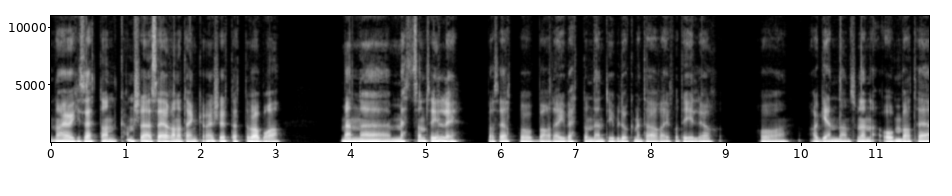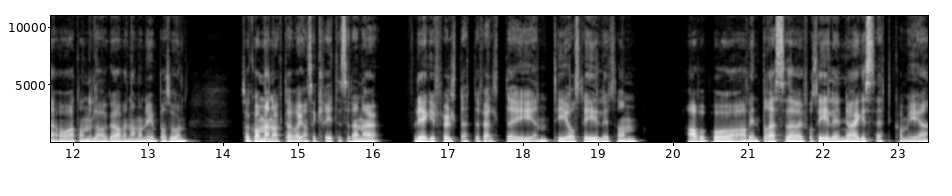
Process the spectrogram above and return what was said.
Nå har jeg jo ikke sett den, kanskje jeg ser den og tenker 'oi, shit, dette var bra, men uh, mest sannsynlig, basert på bare det jeg vet om den type dokumentarer fra tidligere, og agendaen som den åpenbart har, og at han er laga av en anonym person, så kommer jeg nok til å være ganske kritisk til den òg, fordi jeg har fulgt dette feltet i en tiårs tid, litt sånn av og på av interesse fra sidelinja, og jeg har sett hvor mye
